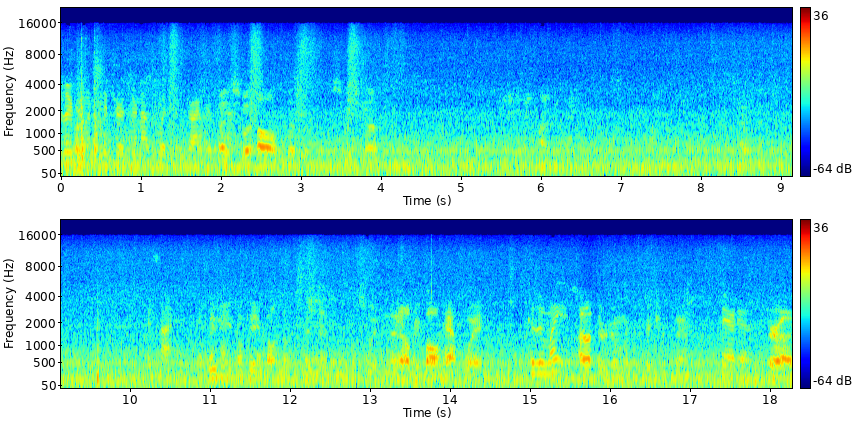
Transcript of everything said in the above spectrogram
They're doing pictures, they're not switching drivers. Oh, swi- oh, that's switching up. It's not. It's Maybe, okay, about another 10 minutes, we'll switch, and then I'll be about halfway. Because we might. I thought they were doing like a picture thing. They are doing. Or a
